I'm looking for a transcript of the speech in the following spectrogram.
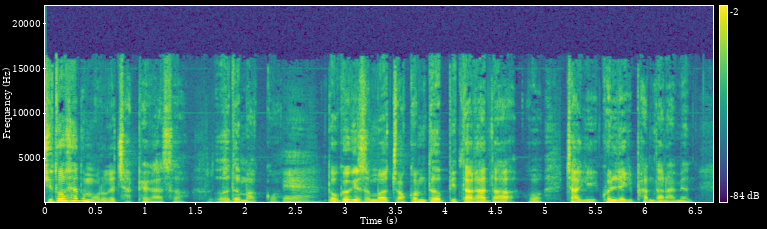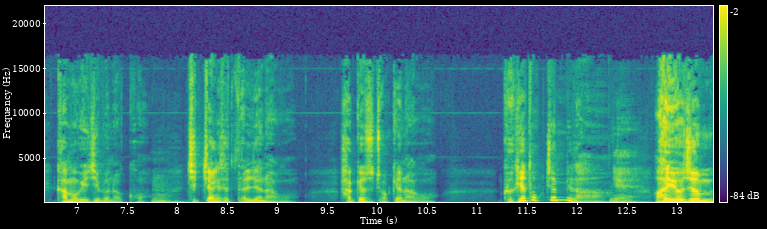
지도세도 모르게 잡혀가서 얻어맞고 예. 또 거기서 뭐 조금 더 삐딱하다고 자기 권력이 판단하면 감옥에 집어넣고 음. 직장에서 떨려나고 학교에서 쫓겨나고 그게 독재입니다. 예. 아 요즘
